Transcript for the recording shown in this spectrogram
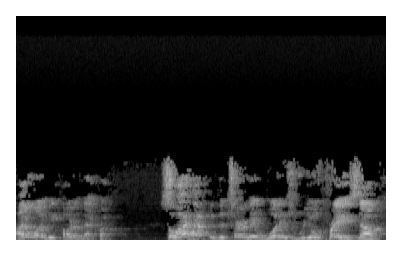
I don't want to be part of that crowd. So I have to determine what is real praise. Now,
